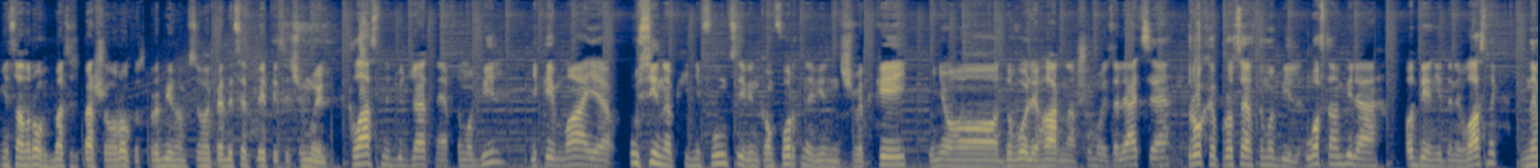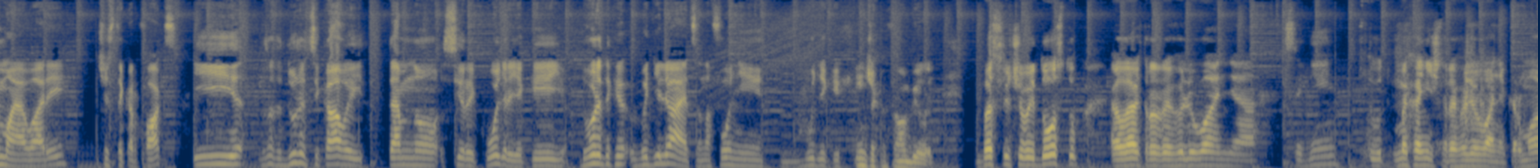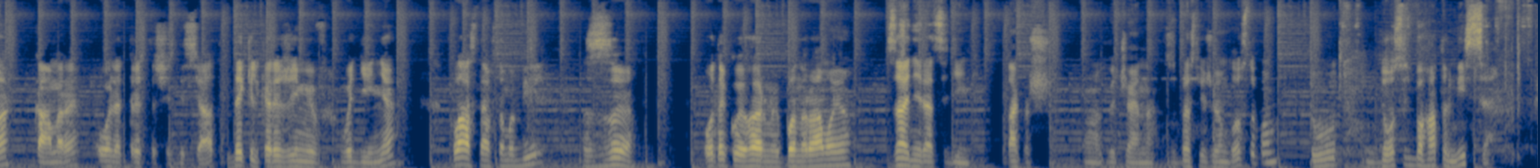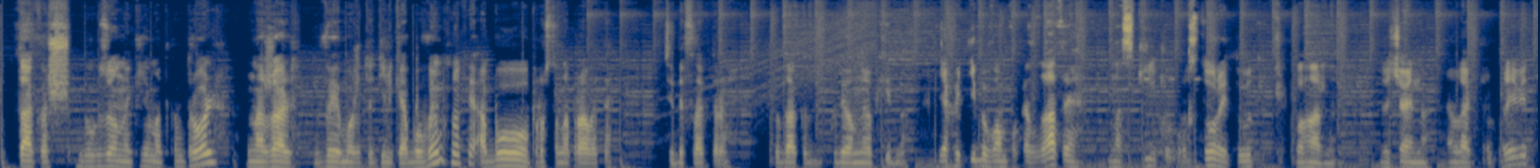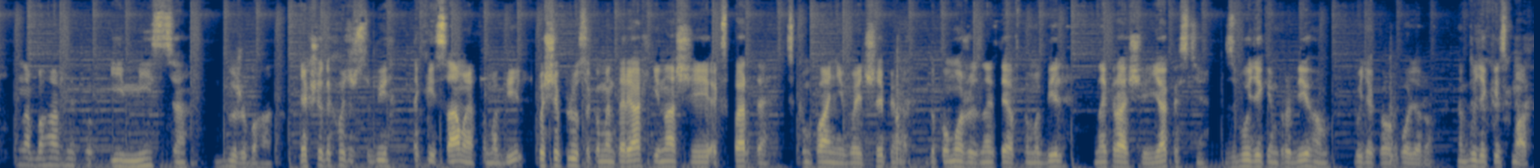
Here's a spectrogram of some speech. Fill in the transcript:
Nissan Rogue 21 року з пробігом всього 53 тисячі миль. Класний бюджетний автомобіль, який має усі необхідні функції. Він комфортний, він швидкий. У нього доволі гарна шумоізоляція. Трохи про цей автомобіль. У автомобіля один єдиний власник, немає аварії. Чистий Carfax. І знаєте, дуже цікавий темно-сірий колір, який доволі таки виділяється на фоні будь-яких інших автомобілів. Безключовий доступ, електрорегулювання сидінь. Тут механічне регулювання керма, камери, огляд 360, декілька режимів водіння. Класний автомобіль з отакою гарною панорамою. Задній ряд сидінь також, е, звичайно, з безключовим доступом. Тут досить багато місця. Також двохзонний клімат-контроль. На жаль, ви можете тільки або вимкнути, або просто направити ці дефлектори туди, куди- куди вам необхідно. Я хотів би вам показати, наскільки просторий тут багажник. Звичайно, електропривід на багажнику і місця дуже багато. Якщо ти хочеш собі такий самий автомобіль, пиши плюс у коментарях, і наші експерти з компанії Shipping допоможуть знайти автомобіль найкращої якості з будь-яким пробігом, будь-якого кольору, на будь-який смак.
